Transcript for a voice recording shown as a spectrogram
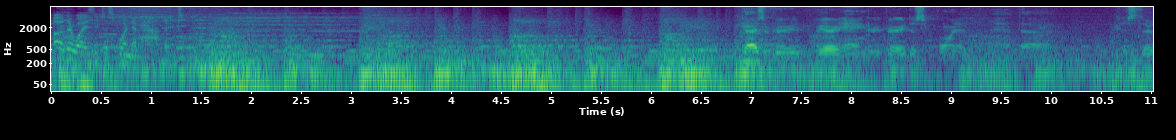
Otherwise, it just wouldn't have happened. You guys are very, very angry, very disappointed, and uh, just there,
